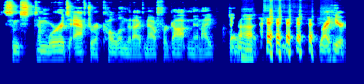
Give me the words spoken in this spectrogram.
some some words after a colon that I've now forgotten, and I don't uh-huh. right here.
